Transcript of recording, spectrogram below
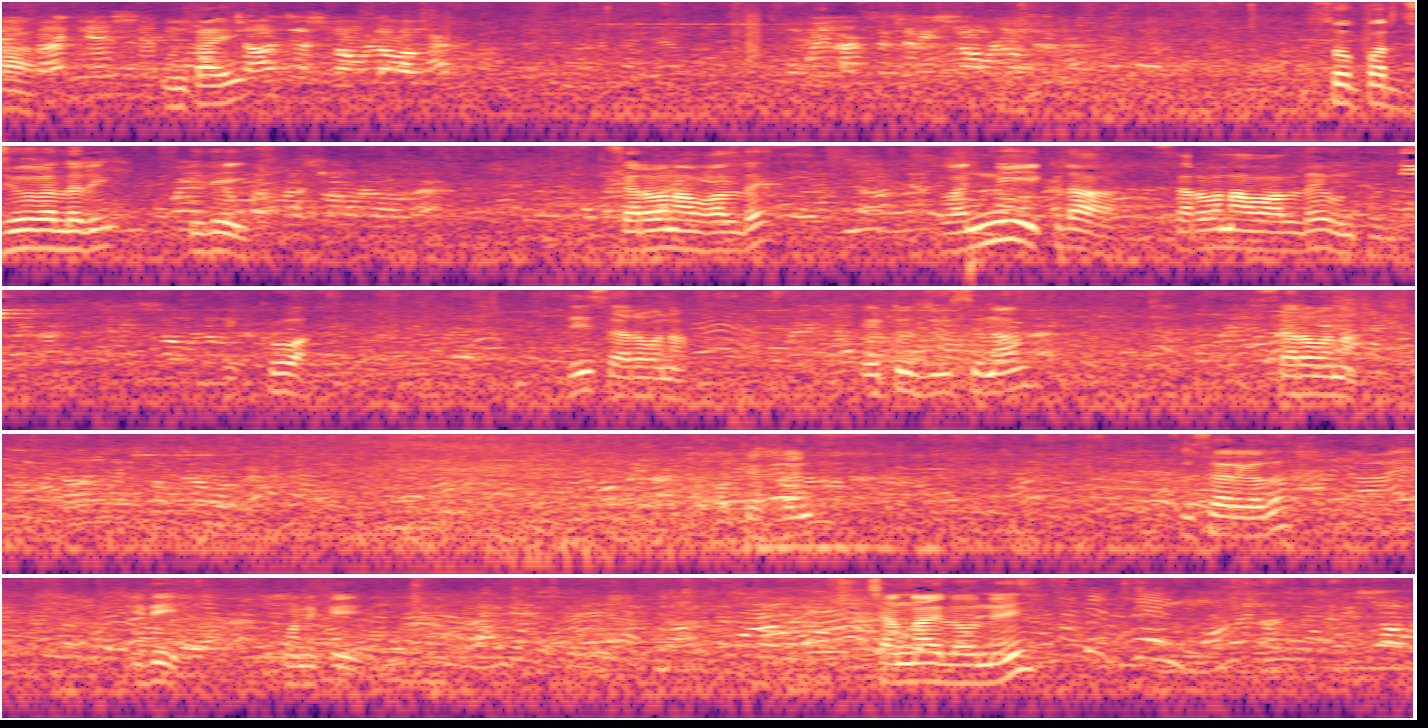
ఉంటాయి. Super jewellery. ఇది శరవణ వాళ్ళదే. ఇవన్నీ ఇక్కడ శరవణ వాళ్ళదే ఉంటుంది. ఎక్కువ. ఇది శరవణ. ఎటు చూసినా శరవణ. Okay friends. చూశారు కదా? ఇది మనకి చెన్నైలోని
